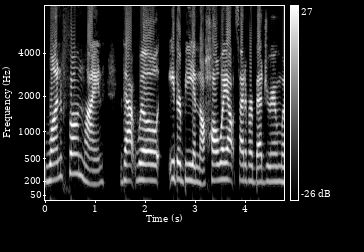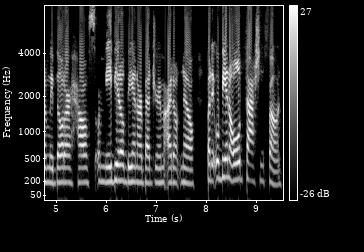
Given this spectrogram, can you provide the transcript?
one phone line that will either be in the hallway outside of our bedroom when we build our house, or maybe it'll be in our bedroom. I don't know, but it will be an old fashioned phone.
